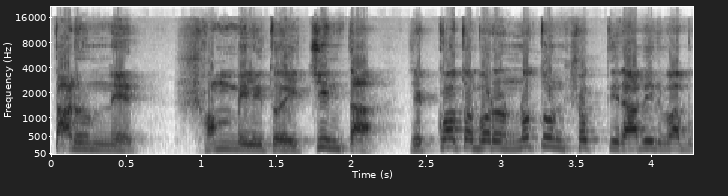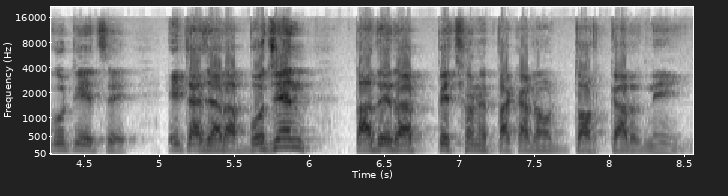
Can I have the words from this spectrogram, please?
তারুণ্যের সম্মিলিত এই চিন্তা যে কত বড় নতুন শক্তির আবির্ভাব ঘটিয়েছে, এটা যারা বোঝেন, তাদের আর পেছনে তাকানোর দরকার নেই।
